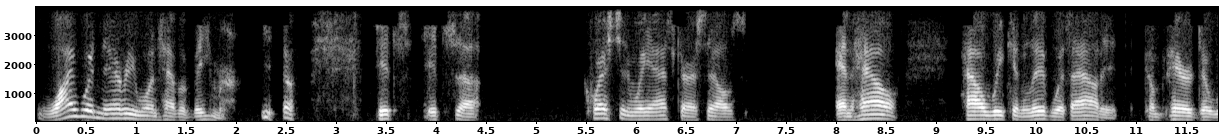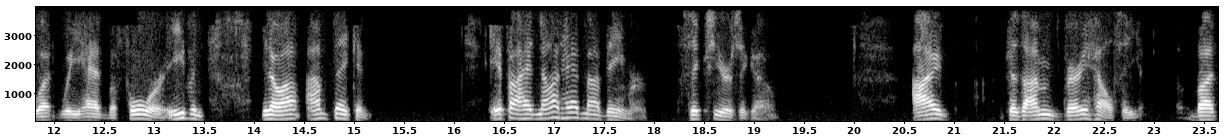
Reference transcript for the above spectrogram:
why wouldn't everyone have a BEMER? You know, it's it's a question we ask ourselves, and how how we can live without it compared to what we had before. Even, you know, I'm, I'm thinking if I had not had my BEMER six years ago, I because I'm very healthy, but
